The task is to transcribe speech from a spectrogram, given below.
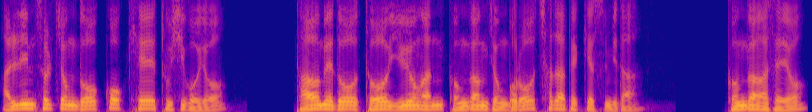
알림 설정도 꼭 해 두시고요. 다음에도 더 유용한 건강 정보로 찾아뵙겠습니다. 건강하세요.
